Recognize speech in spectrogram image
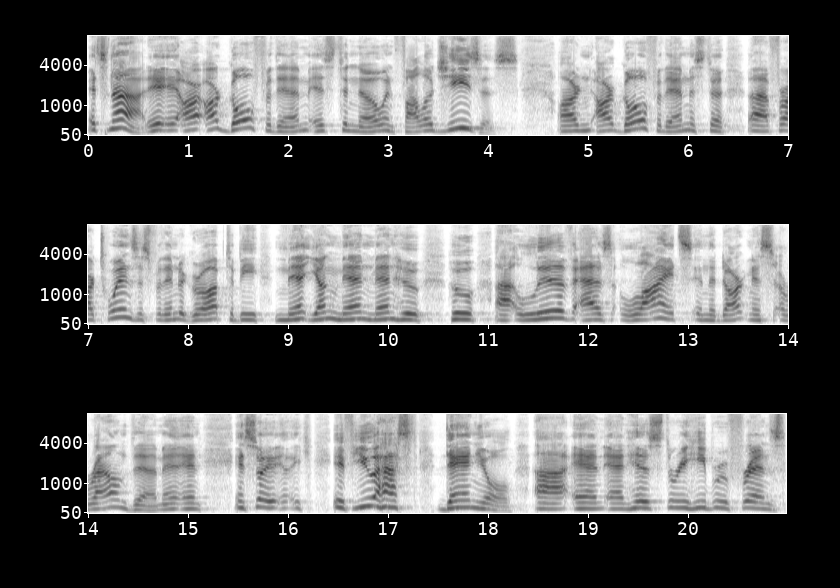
It's not. It, our, our goal for them is to know and follow Jesus. Our, our goal for them is to, uh, for our twins, is for them to grow up to be men, young men, men who, who uh, live as lights in the darkness around them. And, and, and so if you asked Daniel uh, and, and his three Hebrew friends,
